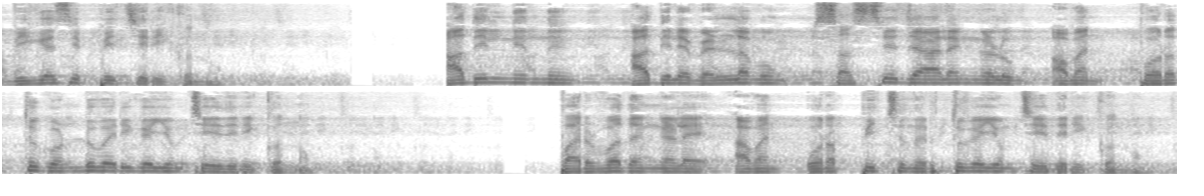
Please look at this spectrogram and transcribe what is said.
വികസിപ്പിച്ചിരിക്കുന്നു. അതിൽ നിന്ന് അതിലെ വെള്ളവും സസ്യജാലങ്ങളും അവൻ പുറത്തു കൊണ്ടുവരികയും ചെയ്തിരിക്കുന്നു. പർവതങ്ങളെ അവൻ ഉറപ്പിച്ചു നിർത്തുകയും ചെയ്തിരിക്കുന്നു.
